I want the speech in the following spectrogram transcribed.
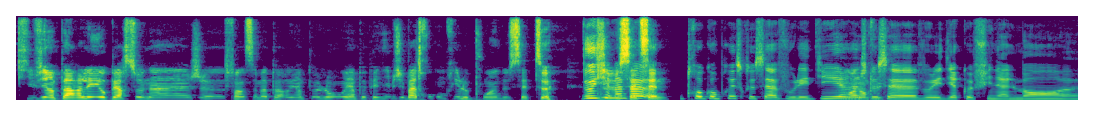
qui vient parler au personnage. Enfin, ça m'a paru un peu long et un peu pénible. J'ai pas trop compris le point de cette, oui, j'ai même pas trop compris ce que ça voulait dire. Est-ce que ça voulait dire que finalement, euh,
